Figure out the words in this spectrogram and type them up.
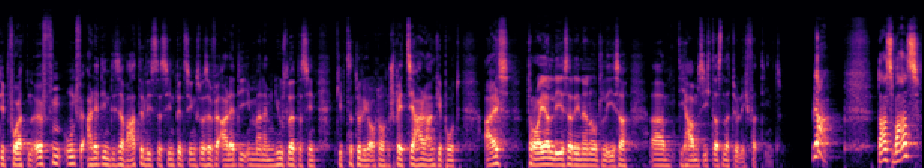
die Pforten öffnen. Und für alle, die in dieser Warteliste sind, beziehungsweise für alle, die in meinem Newsletter sind, gibt es natürlich auch noch ein Spezialangebot als treuer Leserinnen und Leser. Ähm, die haben sich das natürlich verdient. Ja, das war's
